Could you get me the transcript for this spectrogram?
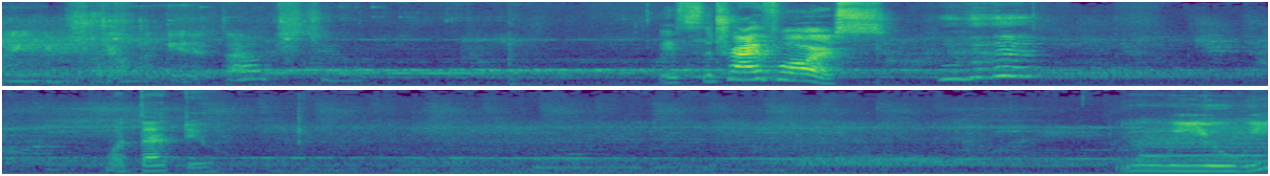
Or you can just jump and out too. It's the Triforce. What'd that do? Ooey ooey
